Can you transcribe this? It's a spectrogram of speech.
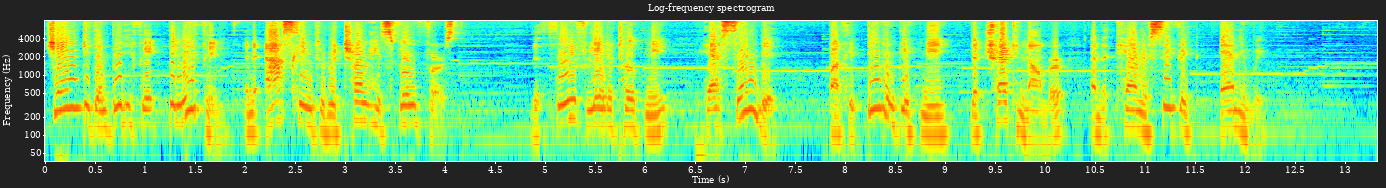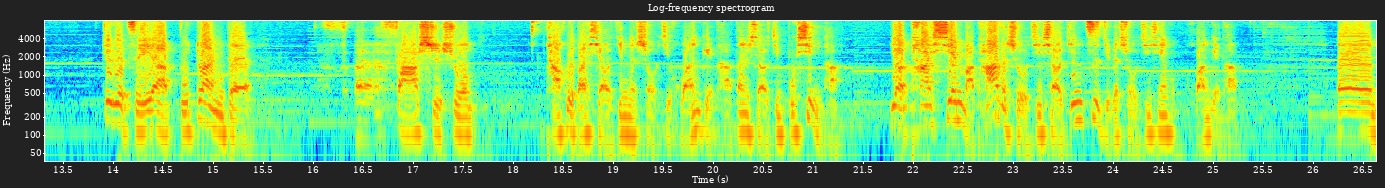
Jim didn't believe him and asked him to return his phone first. The thief later told me he had sent it, but he didn't give me the tracking number and can't receive it anyway. 这个贼啊，不断的呃发誓说他会把小金的手机还给他，但是小金不信他，要他先把他的手机，小金自己的手机先还给他。呃，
